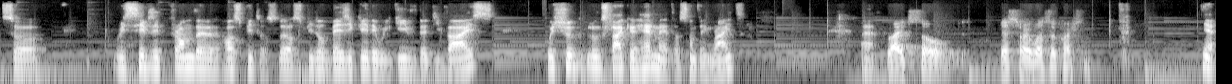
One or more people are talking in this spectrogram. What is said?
so receives it from the hospital. So the hospital basically they will give the device, which look, looks like a helmet or something, right? Uh, right. So, yeah, sorry, what's the question? Yeah.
